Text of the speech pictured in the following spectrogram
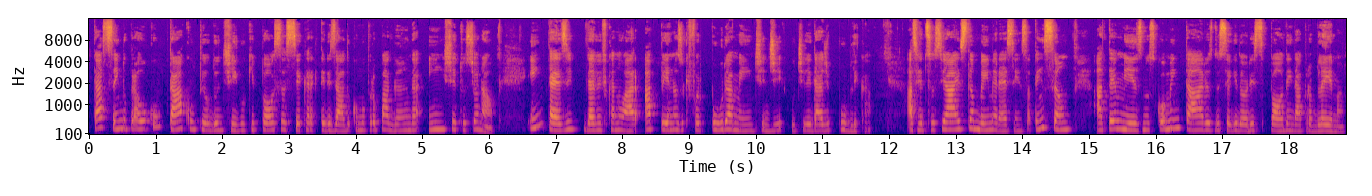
está sendo para ocultar conteúdo antigo que possa ser caracterizado como propaganda institucional. Em tese, devem ficar no ar apenas o que for puramente de utilidade pública. As redes sociais também merecem essa atenção, até mesmo os comentários dos seguidores podem dar problema.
